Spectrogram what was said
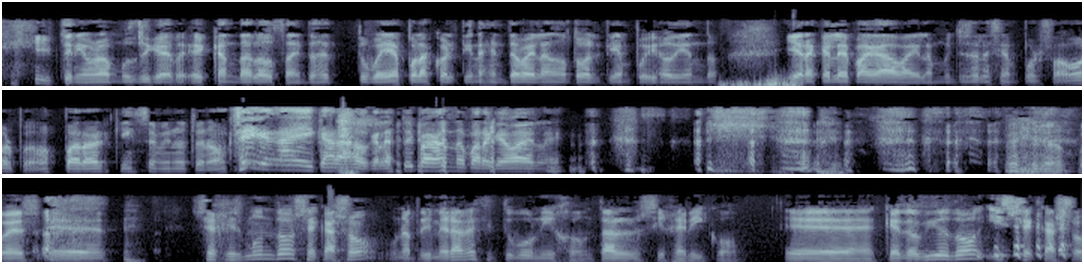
y tenía una música escandalosa. Entonces tú veías por las cortinas gente bailando todo el tiempo y jodiendo. Y era que le pagaba y las muchachas le decían, por favor, podemos parar 15 minutos. no, sigan ahí, carajo, que le estoy pagando para que bailen. bueno, pues eh, Segismundo se casó una primera vez y tuvo un hijo, un tal Sigerico. Eh, quedó viudo y se casó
